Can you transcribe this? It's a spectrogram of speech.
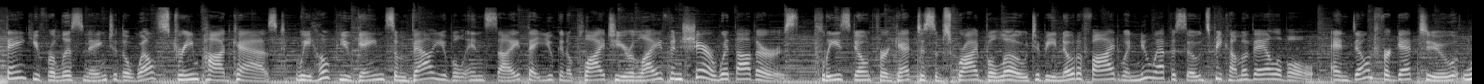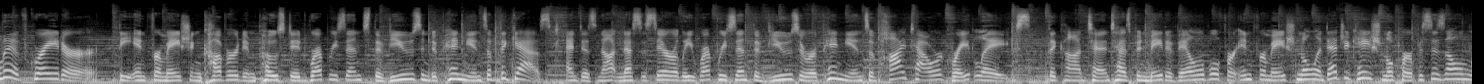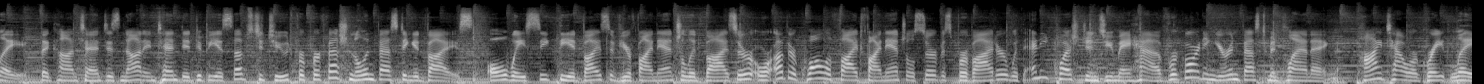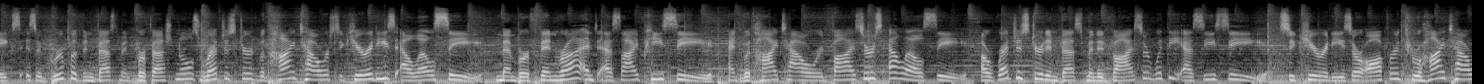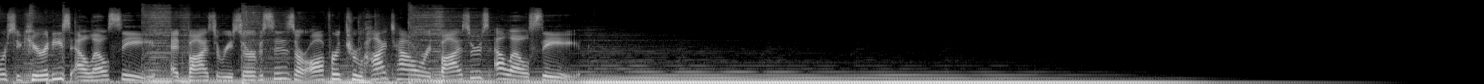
Thank you for listening to the Wealth Stream podcast. We hope you gained some valuable insight that you can apply to your life and share with others. Please don't forget to subscribe below to be notified when new episodes become available. And don't forget to live greater. The information covered and posted represents the views and opinions of the guest and does not necessarily represent the views or opinions of Hightower Great Lakes. The content has been made available for informational and educational purposes only. The the content is not intended to be a substitute for professional investing advice. Always seek the advice of your financial advisor or other qualified financial service provider with any questions you may have regarding your investment planning. Hightower Great Lakes is a group of investment professionals registered with Hightower Securities LLC, member FINRA and SIPC, and with Hightower Advisors LLC, a registered investment advisor with the SEC. Securities are offered through Hightower Securities LLC LLC. Advisory services are offered through Hightower Advisors LLC.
